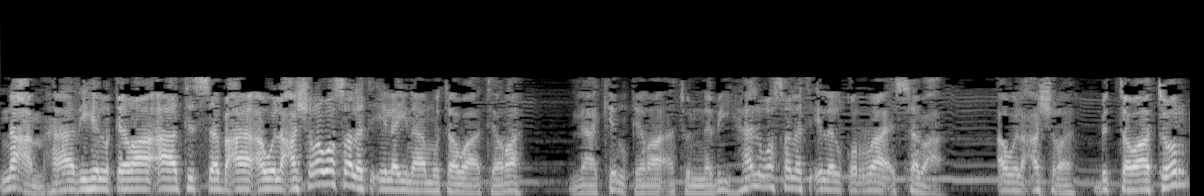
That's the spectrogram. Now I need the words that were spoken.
نعم هذه القراءات السبعة أو العشرة وصلت إلينا متواترة لكن قراءة النبي هل وصلت إلى القراء السبعة أو العشرة بالتواتر؟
